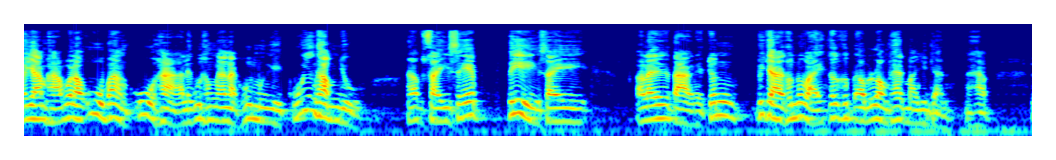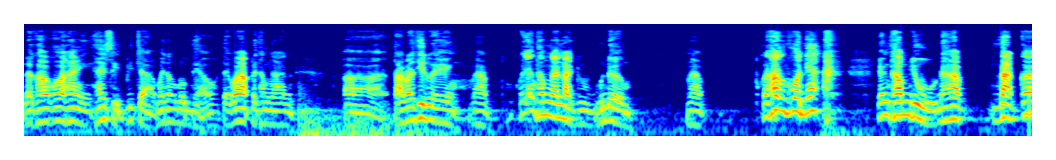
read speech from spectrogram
พยายามหาว่าเราอู้บ้าง อู้หาอะไรกูทำงานหนักกว่ามึงอีกกูยังทำอยู่นะครับ ใส่เซฟตี้ใส่ อะไรต่างๆเนี่ยจนพิจารณาทนไม่ไหวก็คือไปเอารองแพทย์มายืนยันนะครับ แล้วเขาก็ให้ให้สิทธิ์พิจารณาไม่ต้องรวมแถว แต่ว่าไปทำงานตามหน้าที่ตัวเองนะครับก็ยังทำงานหนักอยู่เหมือนเดิมนะครับกระทั่งทุกวันเนี้ยยังทำอยู่นะครับ หนักก็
